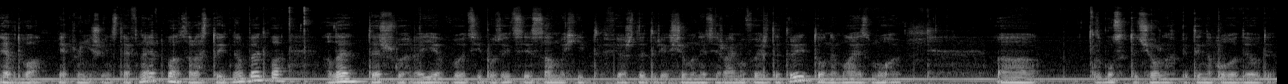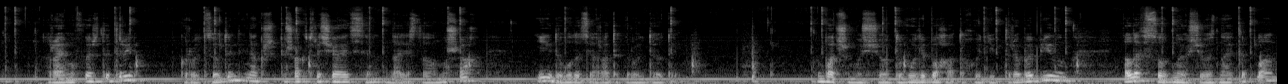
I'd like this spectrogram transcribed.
F2, як раніше він стояв на F2, зараз стоїть на B2, але теж виграє в цій позиції саме хід ферзь d3. Якщо ми не зіграємо ферзь d3, то немає змоги а, змусити чорних піти на поле d1. Граємо ферзь d3, король c1, інакше пішак втрачається, далі ставимо шах, і доводиться грати король d1. Ми бачимо, що доволі багато ходів треба білим, але все одно, якщо ви знаєте план,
